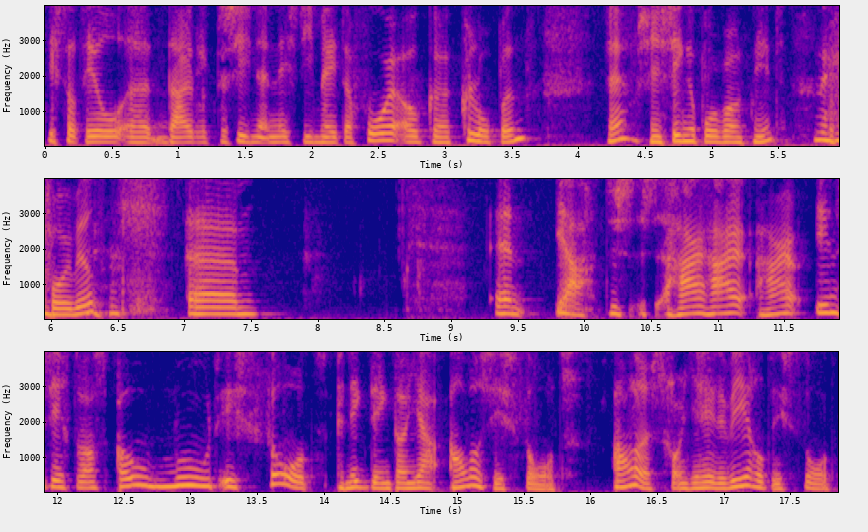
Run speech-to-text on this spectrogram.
is dat heel eh, duidelijk te zien. En is die metafoor ook eh, kloppend. Hè? Als je in Singapore woont niet, bijvoorbeeld. Ehm, en ja, dus haar, haar, haar inzicht was: oh, mood is thought. En ik denk dan, ja, alles is thought. Alles, gewoon je hele wereld is thought.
